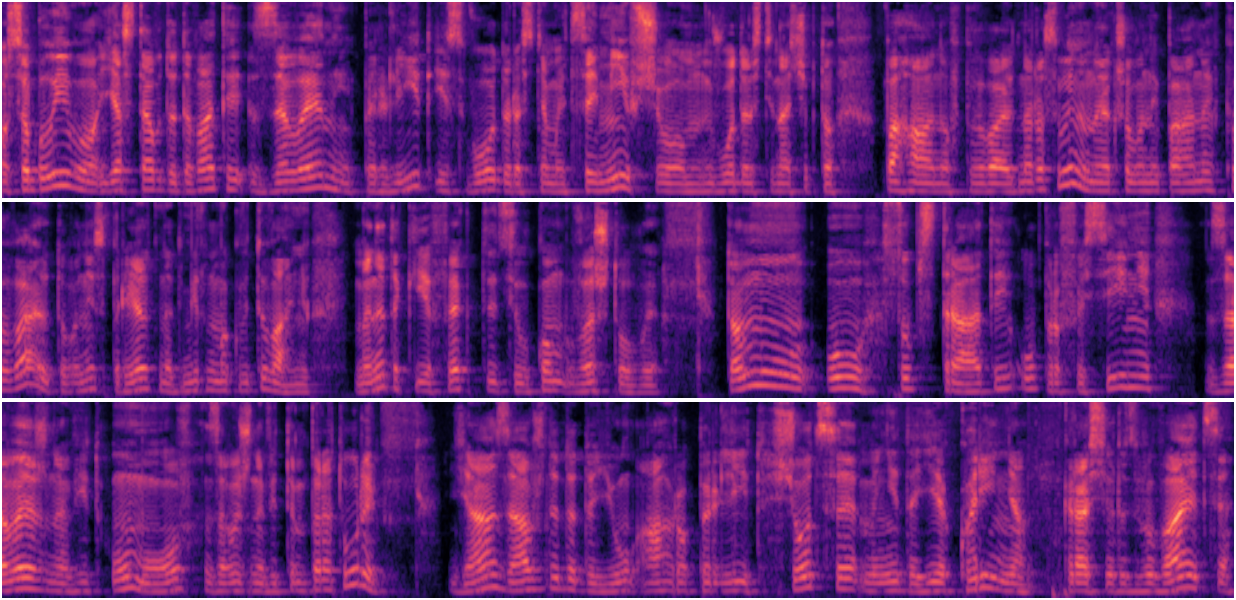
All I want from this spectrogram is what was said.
Особливо я став додавати зелений перліт із водоростями. Це міф, що водорості, начебто, погано впливають на рослину. але якщо вони погано впливають, то вони сприяють надмірному квітуванню. Мене такий ефект цілком влаштовує. Тому у субстрати, у професійні залежно від умов, залежно від температури, я завжди додаю агроперліт. Що це мені дає? Коріння краще розвивається,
